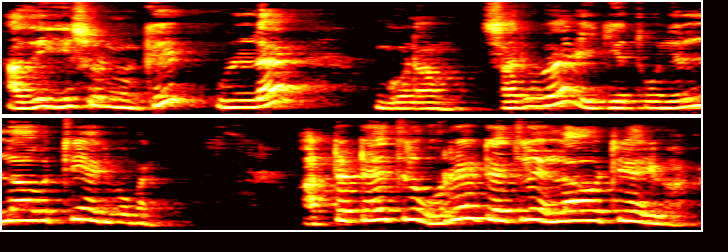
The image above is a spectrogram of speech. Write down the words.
அது ஈஸ்வரனுக்கு உள்ள குணம். சர்வ ஐக்கியத்துவம் எல்லாவற்றையும் அறிபவன். அட்ட டயத்தில் ஒரே டயத்தில் எல்லாவற்றையும் அறிவான்.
